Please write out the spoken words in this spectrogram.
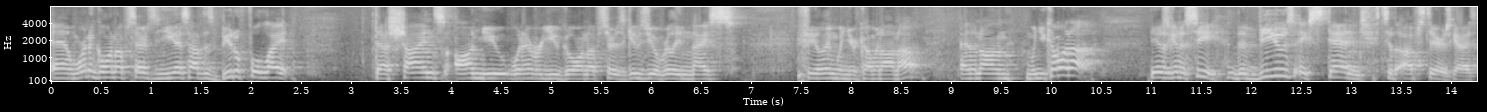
And we're gonna go on upstairs and you guys have this beautiful light that shines on you whenever you go on upstairs. It gives you a really nice feeling when you're coming on up. And then on when you come on up, you guys are gonna see the views extend to the upstairs, guys.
